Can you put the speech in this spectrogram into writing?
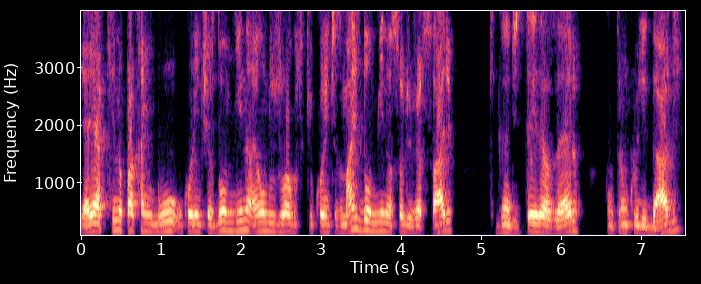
E aí aqui no Pacaembu o Corinthians domina, é um dos jogos que o Corinthians mais domina seu adversário, que ganha de 3 a 0 com tranquilidade,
